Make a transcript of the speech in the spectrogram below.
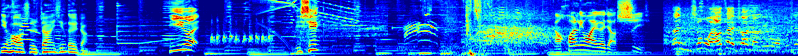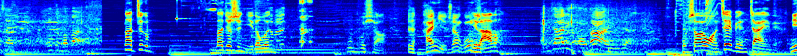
一号是张艺兴队长。第一位，李欣。然后换另外一个角试一下。那你说我要再转到你，我不是想我怎么办？那这个，那就是你的问题。不不行，不是还你这样公你来吧。你压力好大，你这。我稍微往这边站一点。你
